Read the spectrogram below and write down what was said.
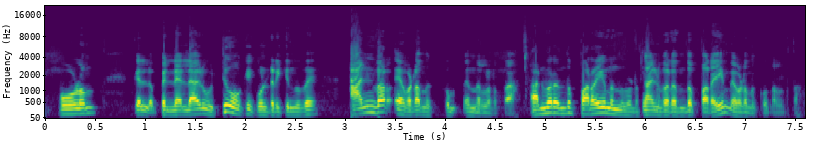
ഇപ്പോഴും പിന്നെ എല്ലാവരും ഉറ്റുനോക്കിക്കൊണ്ടിരിക്കുന്നത് അൻവർ എവിടെ നിൽക്കും എന്നുള്ളിടത്താണ്. അൻവർ എന്ത് പറയുമെന്നുള്ളത് അൻവർ എന്ത് പറയും എവിടെ നിൽക്കും എന്നുള്ളതാണ്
